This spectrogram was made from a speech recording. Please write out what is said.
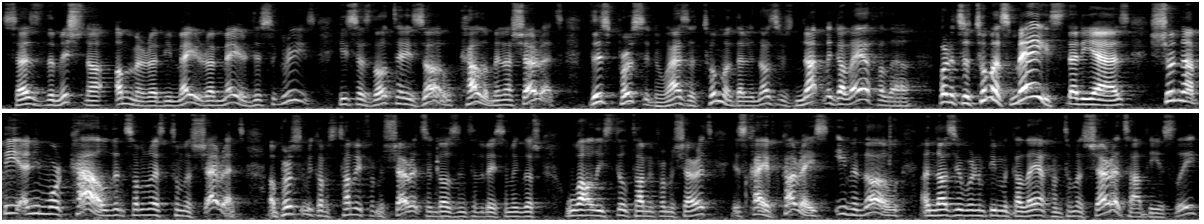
says the Mishnah. Amr Rabbi Meir. Rabbi Meir disagrees. He says lo zo. This person who has a tumah that a nazir is not megaleach but it's a tumas mace that he has, should not be any more kal than someone who has tumas sheretz. A person becomes tamei from a sheretz and goes into the base of English while he's still tamei from a sheretz is chayiv kares, even though a nazir wouldn't be megaleach on tumas sheretz, obviously.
